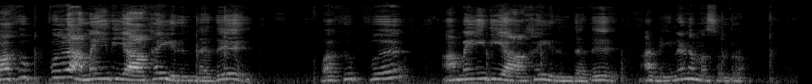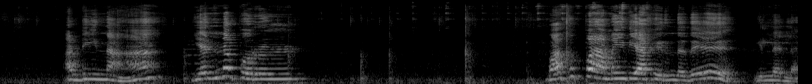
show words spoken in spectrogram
வகுப்பு அமைதியாக இருந்தது. வகுப்பு அமைதியாக இருந்தது அப்படின்னு நம்ம சொல்கிறோம் அப்படின்னா என்ன பொருள்? வகுப்பு அமைதியாக இருந்தது? இல்லை இல்லை.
